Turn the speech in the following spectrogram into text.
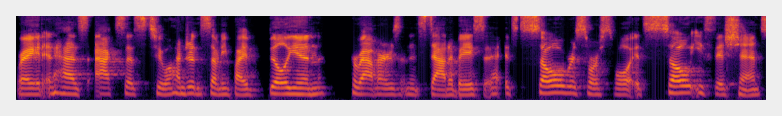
right? It has access to 175 billion parameters in its database. It's so resourceful, it's so efficient.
